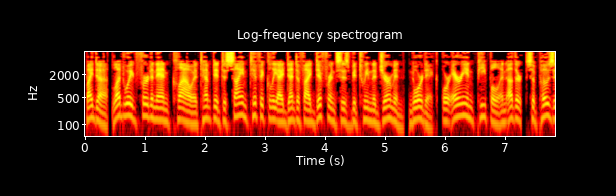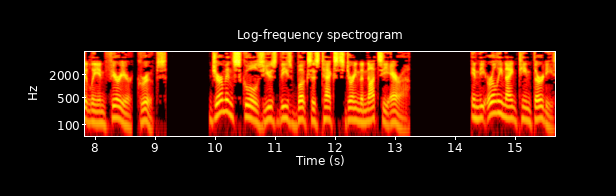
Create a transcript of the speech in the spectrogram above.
by de, Ludwig Ferdinand Clauss attempted to scientifically identify differences between the German, Nordic, or Aryan people and other, supposedly inferior, groups. German schools used these books as texts during the Nazi era. In the early 1930s,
